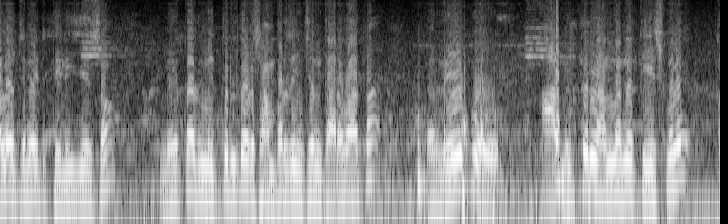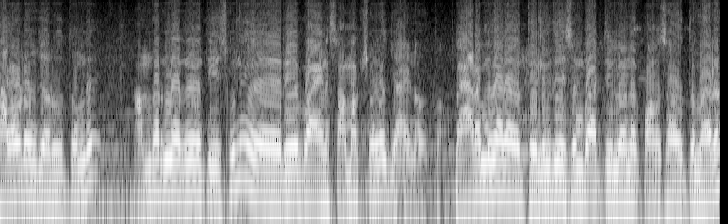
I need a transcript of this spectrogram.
ఆలోచన ఏంటి తెలియజేసాం మిగతా మిత్రులతో సంప్రదించిన తర్వాత రేపు ఆ మిత్రులందరినీ తీసుకుని కలవడం జరుగుతుంది. అందరి నిర్ణయం తీసుకుని రేపు ఆయన సమక్షంలో జాయిన్ అవుతాం. మేడం గారు తెలుగుదేశం పార్టీలోనే కొనసాగుతున్నారు.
